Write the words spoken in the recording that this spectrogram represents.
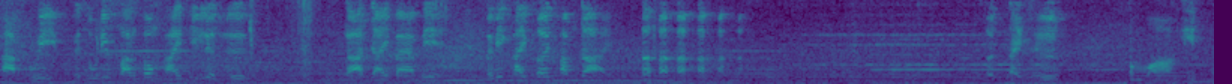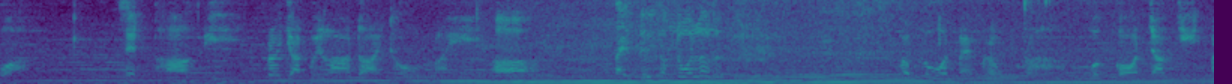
ข้ามทวีปไปสู่ริมฝั่งต้องไห้ที่เลื่องลืองานใหญ่แบบนี้ ไม่มีใครเคยทำได้ไต่ซื้อตมาคิดว่า เส้นทางนี้ประหยัดเวลาได้เท่าไหร่อ๋อไต่ซื้อคำนวณแล้วเหรอคำนวณแบบคร่าวๆเมื่อก่อนจากจีนไป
